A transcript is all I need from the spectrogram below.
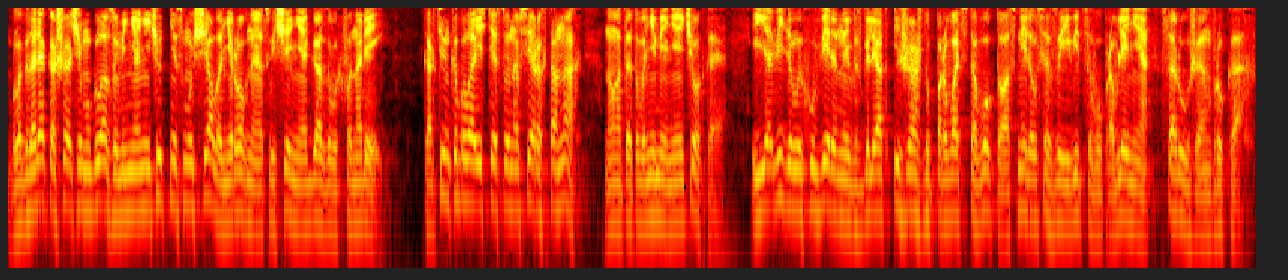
Благодаря кошачьему глазу меня ничуть не смущало неровное освещение газовых фонарей. Картинка была, естественно, в серых тонах, но от этого не менее четкая. И я видел их уверенный взгляд и жажду порвать того, кто осмелился заявиться в управление с оружием в руках.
